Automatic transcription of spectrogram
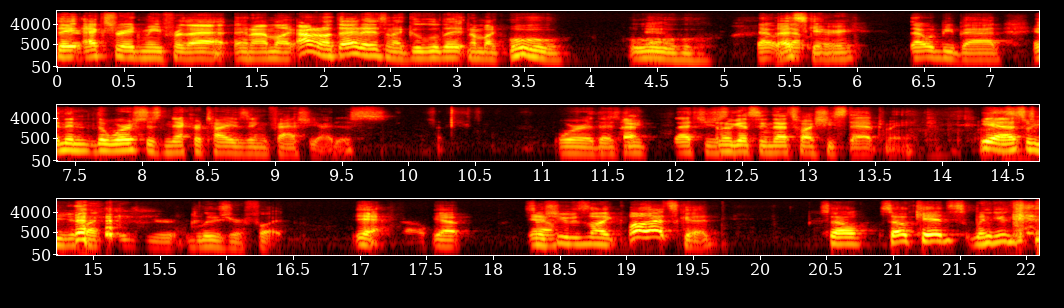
they x-rayed me for that and i'm like i don't know what that is and i googled it and i'm like ooh ooh Yeah. That, that's that, scary that would be bad. And then the worst is necrotizing fasciitis, where that's you, that's you i'm guessing that's why she stabbed me yeah, that's when you just like lose your, lose your foot. yeah So, yep so you know. she was like well that's good So so kids, when you get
